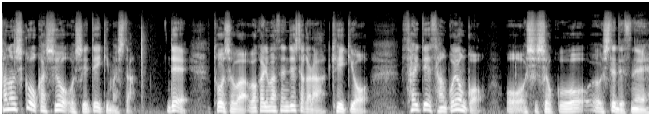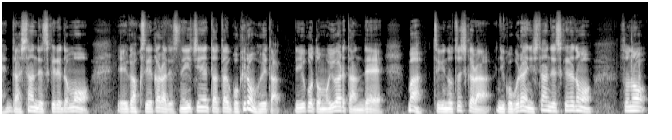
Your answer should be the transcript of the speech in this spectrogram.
楽しくお菓子を教えていきました。で当初は分かりませんでしたからケーキを最低3個4個試食をしてですね出したんですけれども、えー、学生からですね1年経ったら5キロも増えた。っていうことも言われたんでまあ次の年から2個ぐらいにしたんですけれどもその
